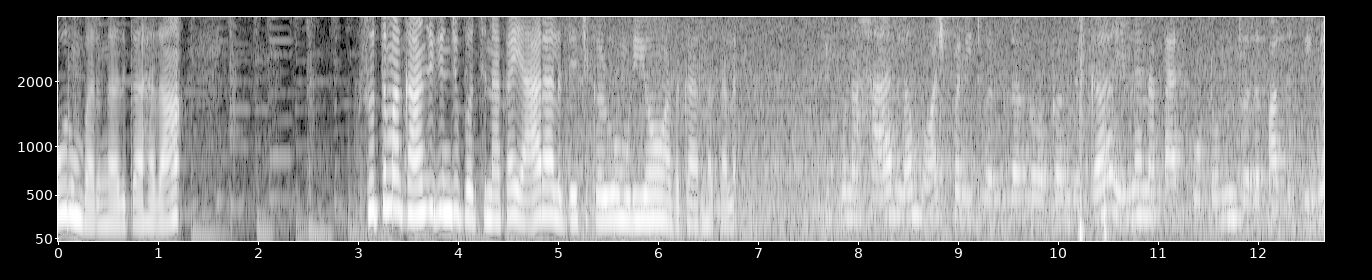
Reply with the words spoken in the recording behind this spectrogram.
ஊறும் பாருங்க அதுக்காக தான். சுத்தமாக காஞ்சி கிஞ்சி போச்சுனாக்கா யாரால் தேய்ச்சி கழுவ முடியும்? அது காரணத்தால். இப்போ நான் ஹேர்லாம் வாஷ் பண்ணிட்டு வந்து தாங்க உட்காந்துருக்கேன் என்னென்ன பேக் போட்டோன்றதை பார்த்துருப்பீங்க.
